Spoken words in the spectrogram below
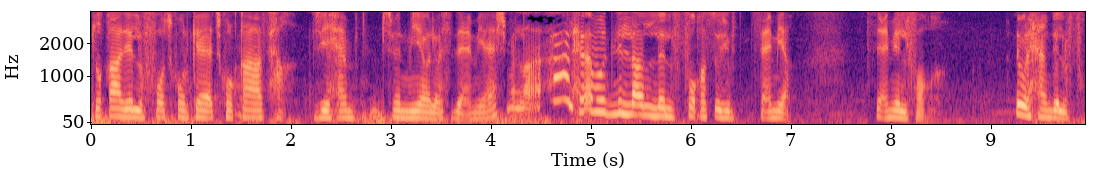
تلقى ديال الفو تكون كا تكون قاصحة. تجي حام ب 800 ولا ب 700 اش من آه الحمام لا الفو خاصو يجيب 900 900 للفوق. هذا هو الحمام ديال الفو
